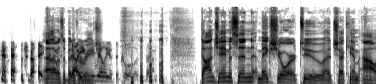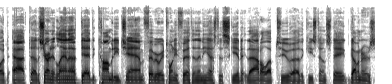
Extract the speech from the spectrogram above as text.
that's right. Ah, that was a bit No, of a he- reach. He really is the coolest. man. Don Jamieson, make sure to uh, check him out at uh, the Sharon Atlanta Dead Comedy Jam, February 25th, and then he has to ski that all up to uh, the Keystone State Governors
